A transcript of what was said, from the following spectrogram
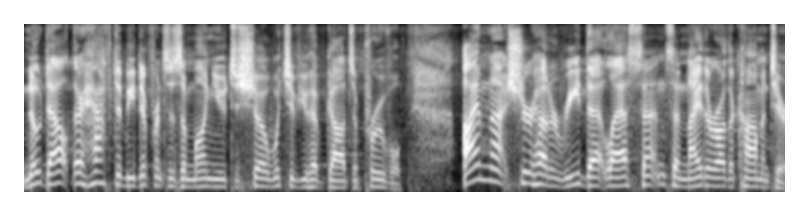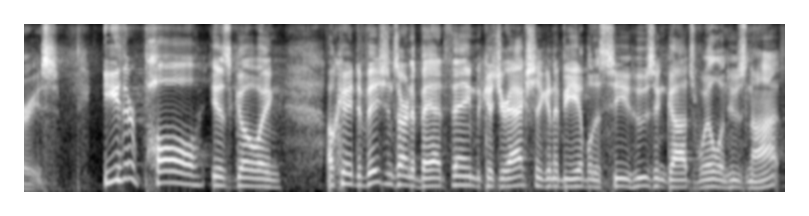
No doubt there have to be differences among you to show which of you have God's approval. I'm not sure how to read that last sentence, and neither are the commentaries. Either Paul is going, okay, divisions aren't a bad thing because you're actually going to be able to see who's in God's will and who's not.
